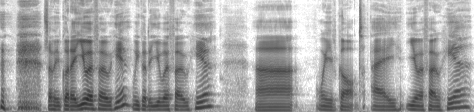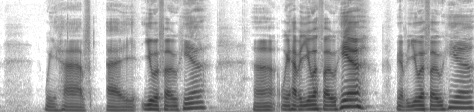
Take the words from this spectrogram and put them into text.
so we've got a UFO here, we've got a UFO here, uh, we've got a UFO here, we have a UFO here, uh, we have a UFO here, we have a UFO here.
